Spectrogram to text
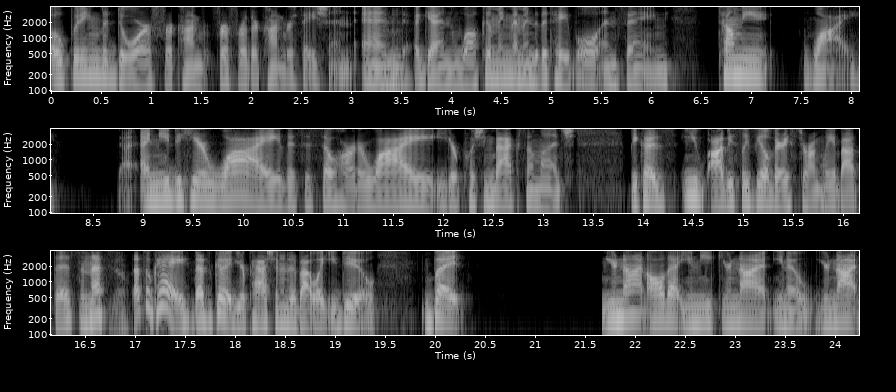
opening the door for con- for further conversation, and mm-hmm. again, welcoming them into the table and saying, "Tell me why. I need to hear why this is so hard, or why you're pushing back so much." Because you obviously feel very strongly about this, and that's that's okay. That's good. You're passionate about what you do, but you're not all that unique. You're not, you know, you're not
